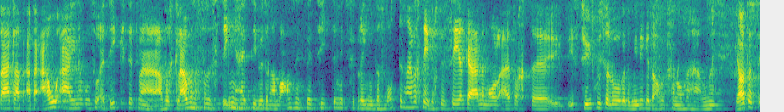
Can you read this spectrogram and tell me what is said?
wäre, glaube ich, eben auch einer, der so addicted wäre. Also ich glaube, wenn ich so ein Ding hätte, würde er auch wahnsinnig viel Zeit damit verbringen. Und das wollte er einfach nicht. Ich würde sehr gerne mal einfach äh, ins Zeug raus schauen oder meine Gedanken nachhängen. Ja, das,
